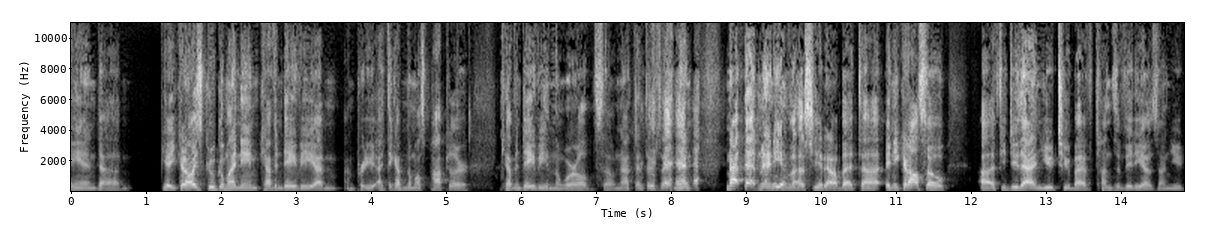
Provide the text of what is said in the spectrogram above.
And um, yeah, you can always Google my name, Kevin Davey. I'm I'm pretty. I think I'm the most popular Kevin Davey in the world. So not that there's that many, not that many of us, you know. But uh, and you can also, uh, if you do that on YouTube, I have tons of videos on you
